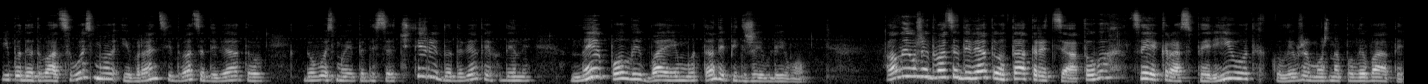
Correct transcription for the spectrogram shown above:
І буде 28-го і вранці 29-го до 8.54 до 9 години не поливаємо та не підживлюємо. Але вже 29 та 30 це якраз період, коли вже можна поливати.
